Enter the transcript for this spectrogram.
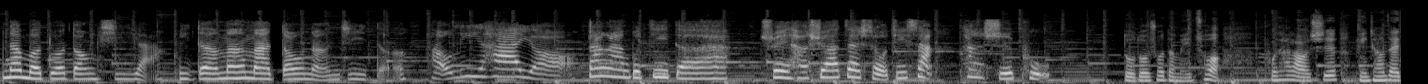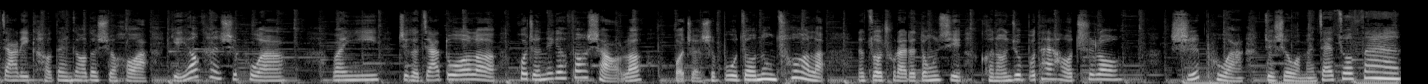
那么多东西呀，你的妈妈都能记得，好厉害哟！当然不记得啊，所以她需要在手机上看食谱。多多说的没错，葡萄老师平常在家里烤蛋糕的时候啊，也要看食谱啊。万一这个加多了，或者那个放少了，或者是步骤弄错了，那做出来的东西可能就不太好吃喽。食谱啊，就是我们在做饭、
